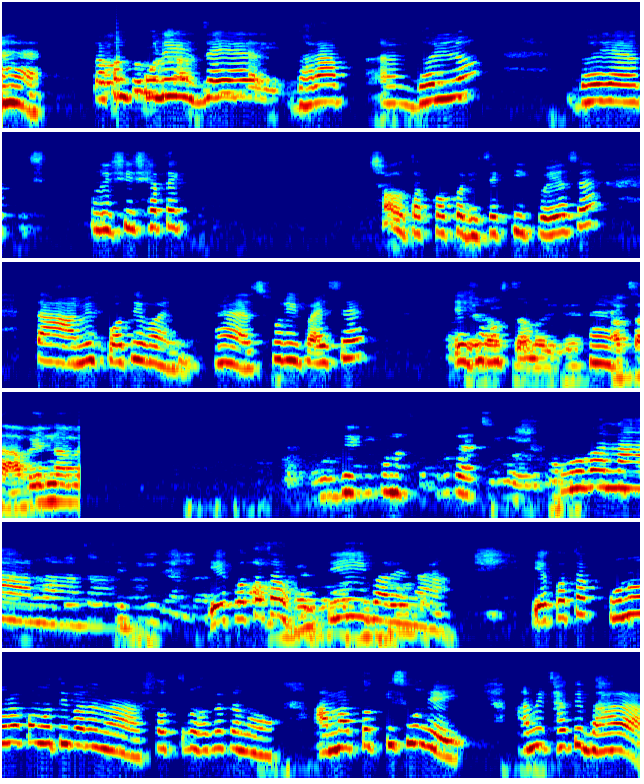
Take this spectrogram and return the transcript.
হ্যাঁ তখন পুলিশ যে ধরা ধরলো ধরে পুলিশের সাথে সলতক্ক করেছে কি করেছে তা আমি কতে পাইনি। হ্যাঁ ছুরি পাইছে এই সমস্ত। হ্যাঁ। আচ্ছা আবির নামে পূর্বে কি কোনো শত্রুতা ছিল? ও বা না না এ হতেই পারে না। এ কথা কোনো রকম হতে পারে না। শত্রু হবে কেন? আমার তো কিছু নেই। আমি থাকি ভাড়া।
